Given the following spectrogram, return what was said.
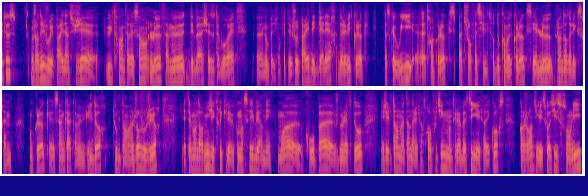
à tous Aujourd'hui je voulais parler d'un sujet euh, ultra intéressant, le fameux débat chaise ou tabouret. Euh, non pas du tout en fait, je voulais parler des galères de la vie de coloc. Parce que oui, euh, être en coloc, c'est pas toujours facile, surtout quand votre coloc, c'est le glandeur de l'extrême. Mon coloc, c'est un cas quand même, il dort tout le temps. Un jour, je vous jure, il a tellement dormi, j'ai cru qu'il avait commencé à hiberner. Moi, euh, cours ou pas, je me lève tôt, et j'ai le temps le matin d'aller faire trois footings, monter la Bastille et faire des courses. Quand je rentre, il est soit assis sur son lit,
